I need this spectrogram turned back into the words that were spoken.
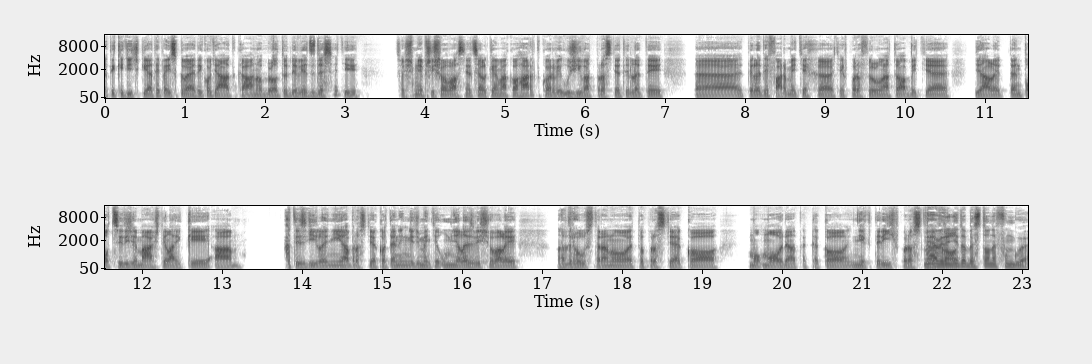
eh, ty kytičky a ty pejskové, ty koťátka, no bylo to 9 z 10 což mě přišlo vlastně celkem jako hardcore, využívat prostě tyhle ty, uh, tyhle ty farmy těch, eh, těch profilů na to, aby tě dělali ten pocit, že máš ty lajky a, a ty sdílení a prostě jako ten engagement tě uměle zvyšovali. Na druhou stranu je to prostě jako móda, tak jako některých prostě... No evidentně jako, to bez toho nefunguje.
